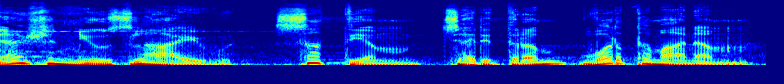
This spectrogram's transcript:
നാഷണൽ ന്യൂസ് ലൈവ്. സത്യം ചരിത്രം വർത്തമാനം.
